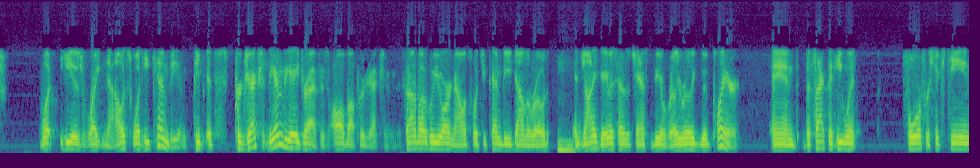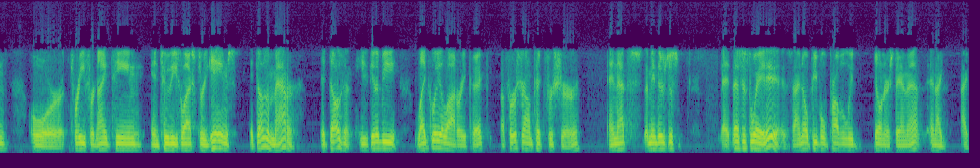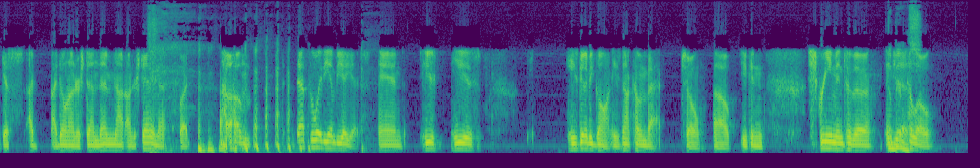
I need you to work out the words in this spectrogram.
what he is right now. It's what he can be, and it's projection. The NBA draft is all about projection. It's not about who you are now. It's what you can be down the road. And Johnny Davis has a chance to be a really, really good player. And the fact that he went four for 16 or three for 19 in two of these last three games, it doesn't matter. It doesn't. He's going to be likely a lottery pick, a first round pick for sure. And that's, I mean, there's just, that's just the way it is. I know people probably don't understand that. And I, I guess I, I don't understand them not understanding that, but, um, that's the way the NBA is. And he's, he is, he's going to be gone. He's not coming back. So, uh, you can scream into the, into your pillow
